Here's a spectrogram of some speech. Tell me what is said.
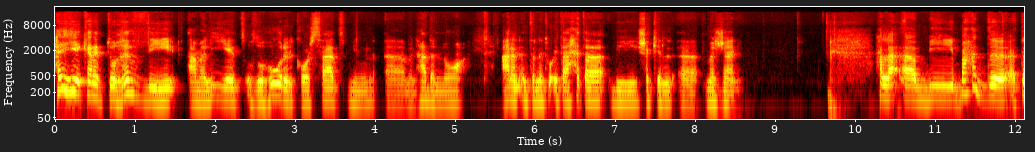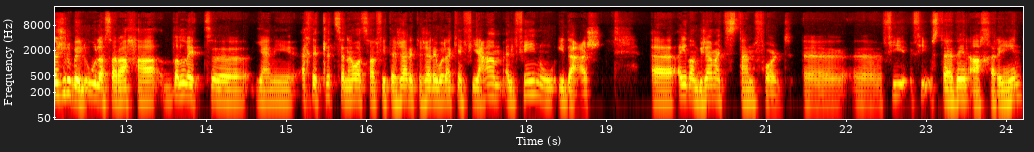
هي هي كانت تغذي عملية ظهور الكورسات من آه، من هذا النوع على الإنترنت وإتاحتها بشكل آه، مجاني؟ هلأ آه، بعد التجربة الأولى صراحة ظلت آه، يعني آخذت ثلاث سنوات صار في تجارب تجارب ولكن في عام 2011 آه، أيضا بجامعة ستانفورد في في أستاذين آخرين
